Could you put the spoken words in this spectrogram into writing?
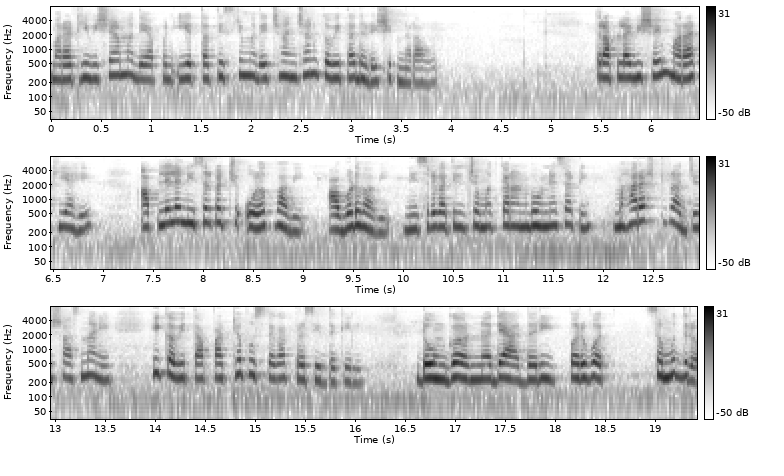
मराठी विषयामध्ये आपण इयत्ता तिसरीमध्ये छान छान कविता धडे शिकणार आहोत. तर आपला विषय मराठी आहे. आपल्याला निसर्गाची ओळख व्हावी आवड व्हावी निसर्गातील चमत्कार अनुभवण्यासाठी महाराष्ट्र राज्य शासनाने ही कविता पाठ्यपुस्तकात प्रसिद्ध केली. डोंगर नद्या दरी पर्वत समुद्र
